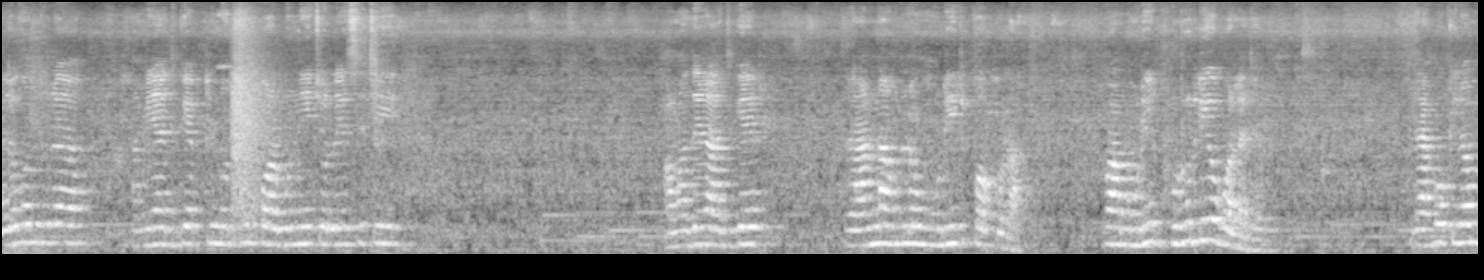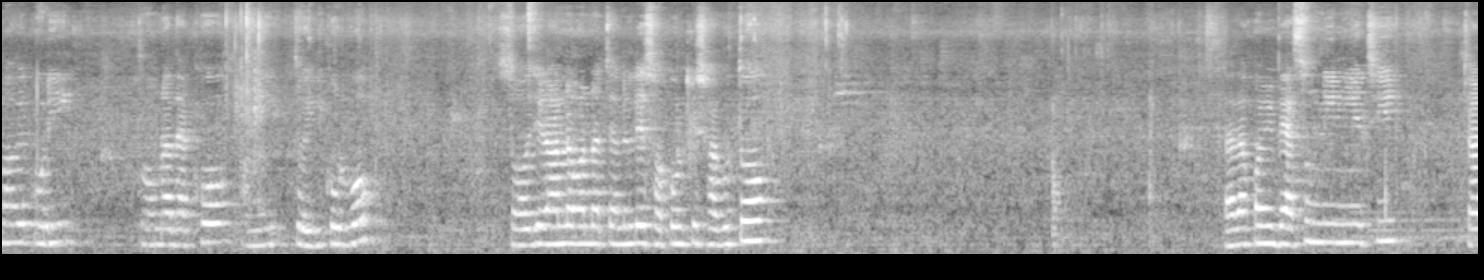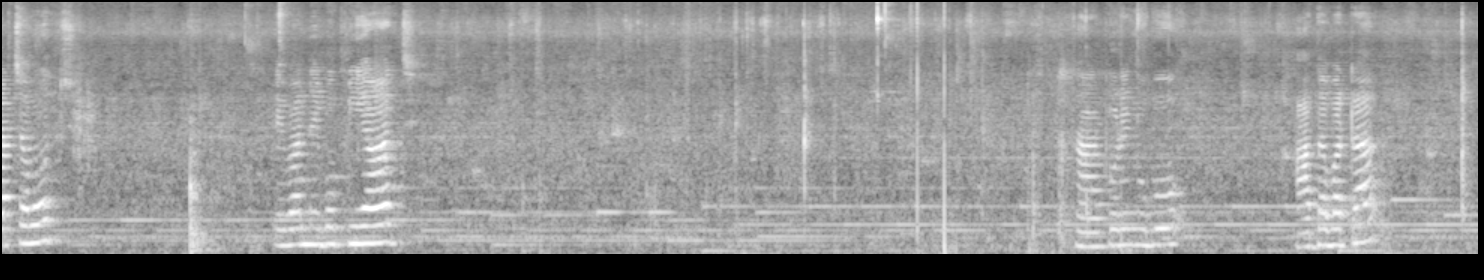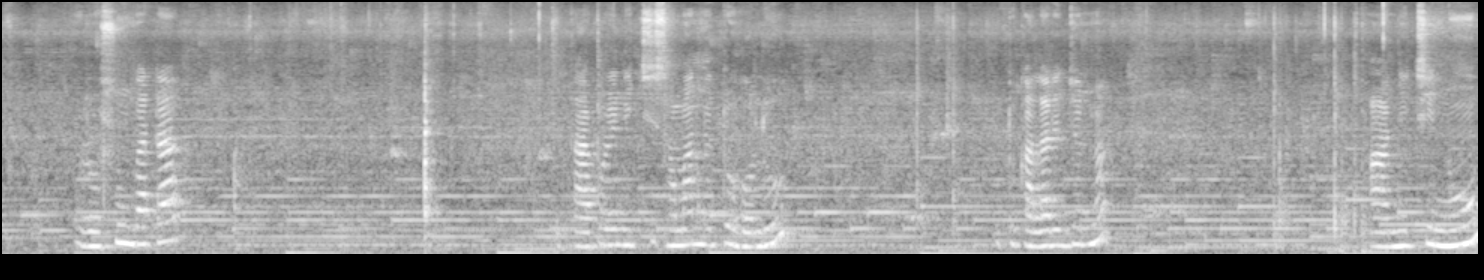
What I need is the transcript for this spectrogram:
Hello বন্ধুরা, আমি আজকে একটি নতুন পর্ব নিয়ে চলে এসেছি। আমাদের আজকের রান্না হলো মুড়ির পকোড়া, বা মুড়ির ফুরুলিও বলা যাবে। দেখো কীরমভাবে করি, তোমরা দেখো, আমি তৈরি করব। সহজে রান্না বান্না চ্যানেলে সকলকে স্বাগত। দেখো, আমি বেসন নিয়ে নিয়েছি। চার চামচ। এবার নেব পেঁয়াজ। তারপরে নেব আদা বাটা, রসুন বাটা। তারপরে নিচ্ছি সামান্য একটু হলুদ, একটু কালারের জন্য। আর নিচ্ছি নুন।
